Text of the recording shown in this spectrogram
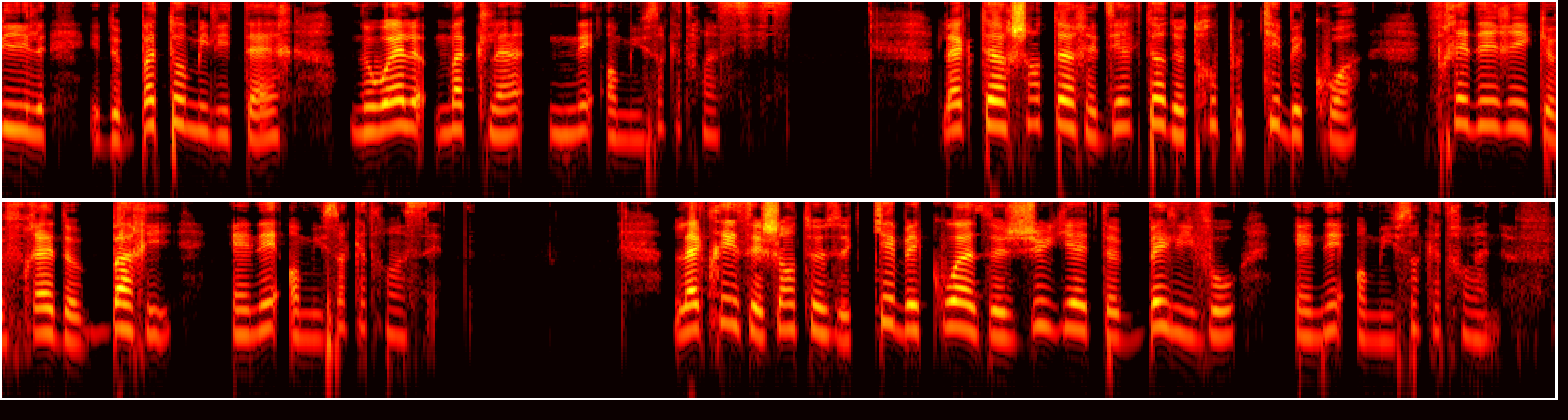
et de bateaux militaires, Noël Maclin, né en 1886. L'acteur, chanteur et directeur de troupe québécois, Frédéric Fred Barry, est né en 1887. L'actrice et chanteuse québécoise Juliette Béliveau est née en 1889.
